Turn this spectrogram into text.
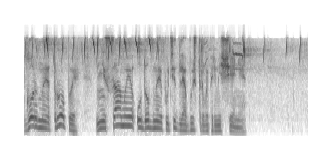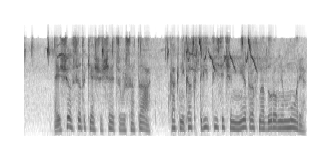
Горные тропы не самые удобные пути для быстрого перемещения. А еще все-таки ощущается высота, как-никак 3000 метров над уровнем моря.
